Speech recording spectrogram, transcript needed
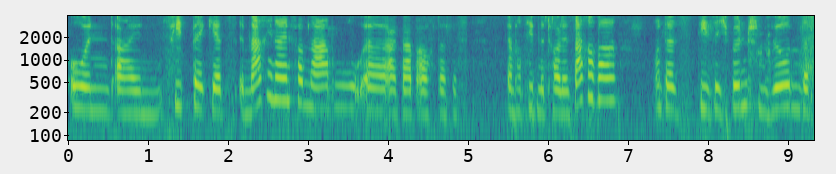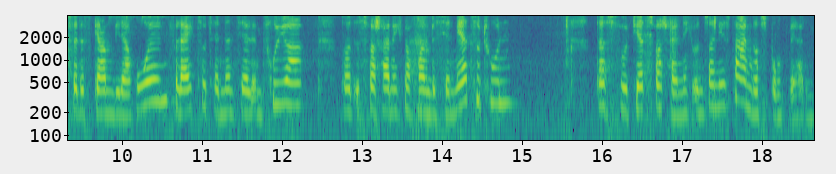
Und ein Feedback jetzt im Nachhinein vom NABU äh, ergab auch, dass es im Prinzip eine tolle Sache war und dass die sich wünschen würden, dass wir das gern wiederholen, vielleicht so tendenziell im Frühjahr. Dort ist wahrscheinlich noch mal ein bisschen mehr zu tun. Das wird jetzt wahrscheinlich unser nächster Angriffspunkt werden.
